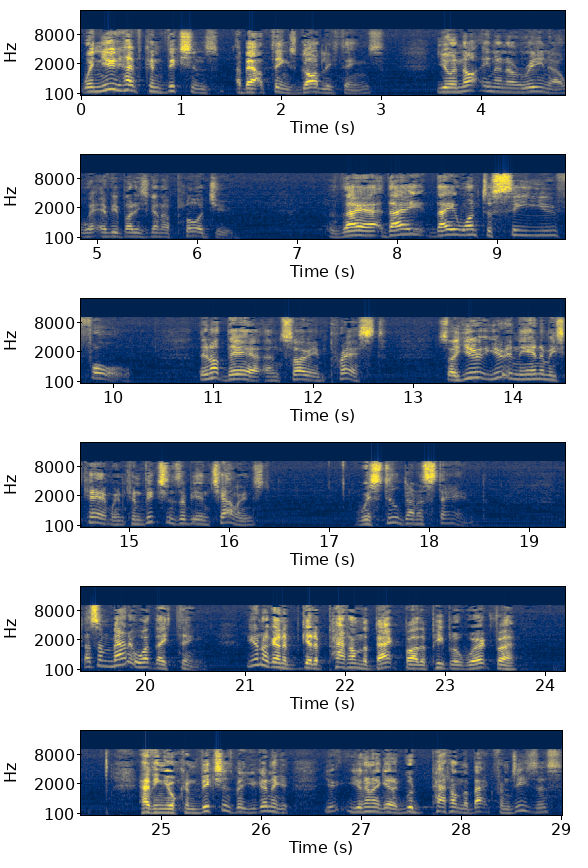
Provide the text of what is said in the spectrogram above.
when you have convictions about things, godly things, you are not in an arena where everybody's going to applaud you. They, they, they want to see you fall. They're not there and so impressed. So you, you're in the enemy's camp. When convictions are being challenged, we're still going to stand. Doesn't matter what they think. You're not going to get a pat on the back by the people at work for having your convictions, but you're going to get, you, you're going to get a good pat on the back from Jesus.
